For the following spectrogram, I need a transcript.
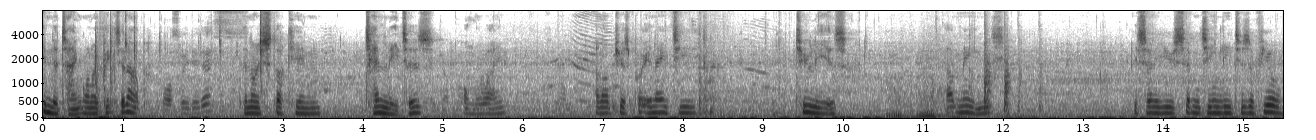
in the tank when I picked it up. Whilst we do this, Then I stuck in 10 litres on the way. And I've just put in 82 litres. That means it's only used 17 litres of fuel.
